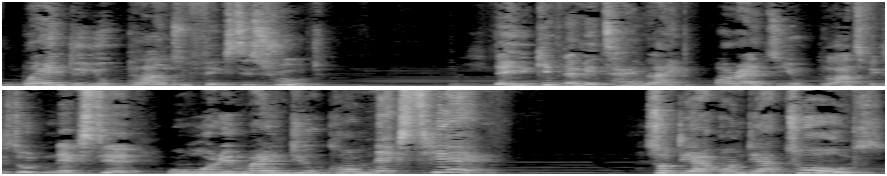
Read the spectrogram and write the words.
when do you plan to fix this road? Then you give them a timeline. All right, you plan to fix this road next year. We will remind you come next year. So they are on their toes.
